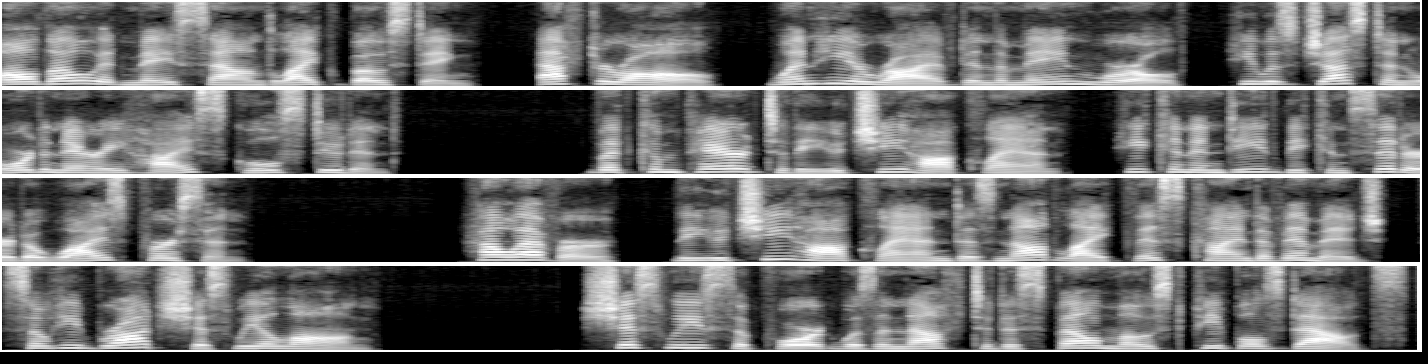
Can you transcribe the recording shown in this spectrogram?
Although it may sound like boasting, after all, when he arrived in the main world, he was just an ordinary high school student. But compared to the Uchiha clan, he can indeed be considered a wise person. However, the Uchiha clan does not like this kind of image, so he brought Shisui along. Shisui's support was enough to dispel most people's doubts.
